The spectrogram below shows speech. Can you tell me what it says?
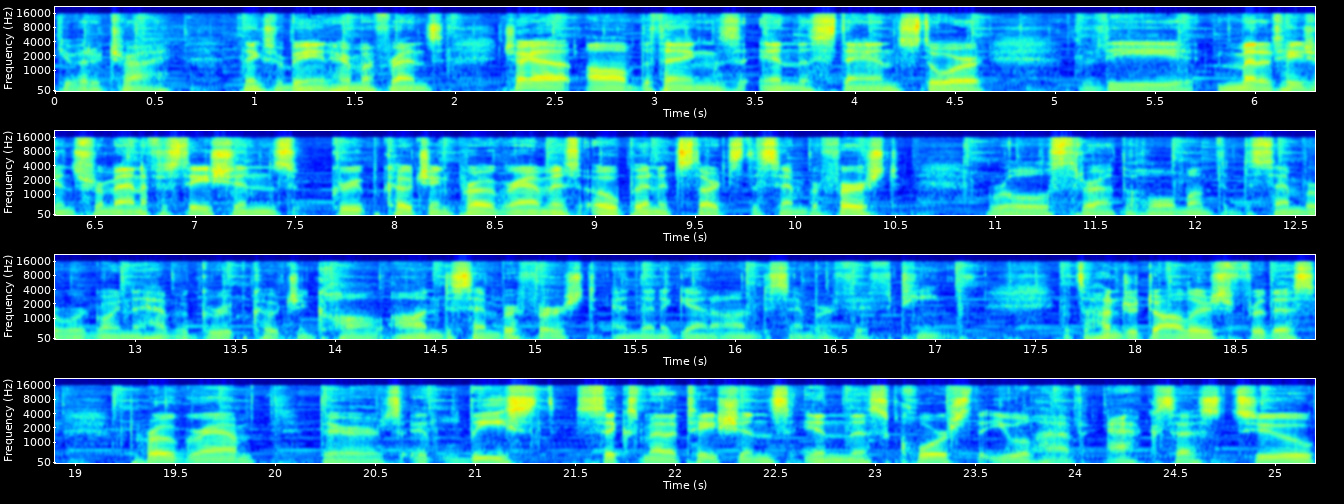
Give it a try. Thanks for being here, my friends. Check out all of the things in the Stan Store. The Meditations for Manifestations group coaching program is open. It starts December 1st rolls throughout the whole month of December. We're going to have a group coaching call on December 1st and then again on December 15th. It's $100 for this program. There's at least six meditations in this course that you will have access to.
